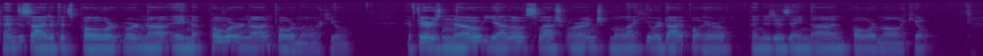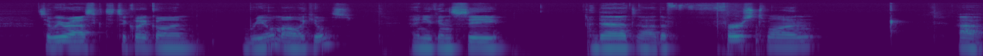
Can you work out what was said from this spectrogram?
Then decide if it's polar or not a polar or non-polar molecule. If there is no yellow slash orange molecular dipole arrow, then it is a non-polar molecule. So we were asked to click on real molecules, and you can see that uh, the first one, ah,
